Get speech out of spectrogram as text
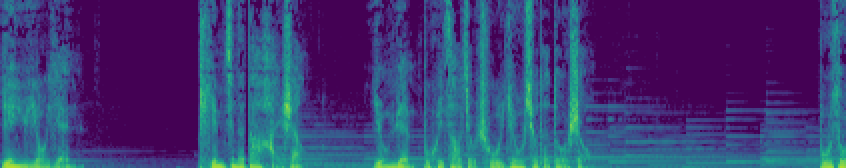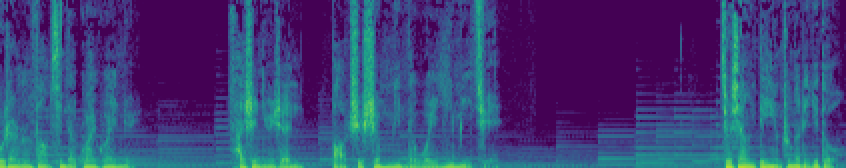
谚语有言：“平静的大海上，永远不会造就出优秀的舵手。”不做让人放心的乖乖女，才是女人保持生命的唯一秘诀。就像电影中的李朵，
